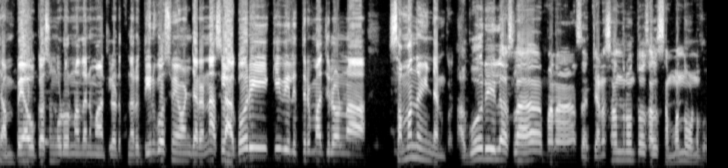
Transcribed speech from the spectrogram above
చంపే అవకాశం కూడా ఉన్నదని మాట్లాడుతున్నారు. దీనికోసం ఏమంటారన్న అసలు అగోరికి వీళ్ళిద్దరి మధ్యలో ఉన్న సంబంధం ఏంటి అనుకో? అఘోరీలు అసలు మన జనసంద్రంతో అసలు సంబంధం ఉండదు.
